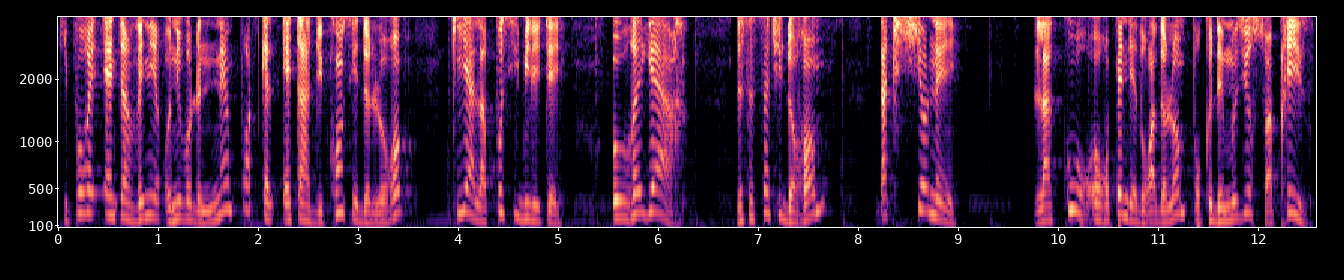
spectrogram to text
qui pourrait intervenir au niveau de n'importe quel État du Conseil de l'Europe, qui a la possibilité, au regard de ce statut de Rome, d'actionner la Cour européenne des droits de l'homme pour que des mesures soient prises,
